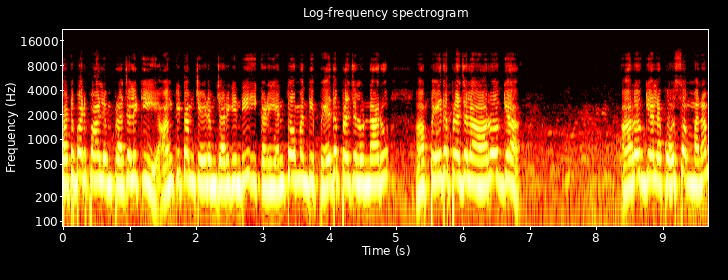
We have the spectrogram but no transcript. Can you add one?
కట్టుబడిపాలెం ప్రజలకి అంకితం చేయడం జరిగింది. ఇక్కడ ఎంతోమంది పేద ప్రజలు ఉన్నారు ఆ పేద ప్రజల ఆరోగ్య ఆరోగ్యాల కోసం మనం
